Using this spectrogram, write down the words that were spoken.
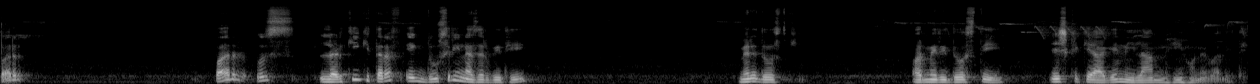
पर पर उस लड़की की तरफ़ एक दूसरी नज़र भी थी मेरे दोस्त की। और मेरी दोस्ती इश्क के आगे नीलाम नहीं होने वाली थी।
